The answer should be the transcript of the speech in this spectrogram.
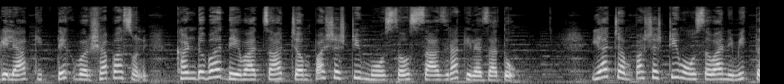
गेल्या कित्येक वर्षापासून खंडोबा देवाचा चंपाषष्ठी महोत्सव साजरा केला जातो. या चंपाषष्ठी महोत्सवानिमित्त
